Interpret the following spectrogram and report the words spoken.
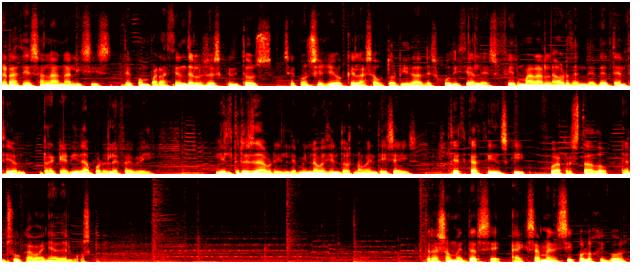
Gracias al análisis de comparación de los escritos, se consiguió que las autoridades judiciales firmaran la orden de detención requerida por el FBI, y el 3 de abril de 1996, Ted Kaczynski fue arrestado en su cabaña del bosque. Tras someterse a exámenes psicológicos,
